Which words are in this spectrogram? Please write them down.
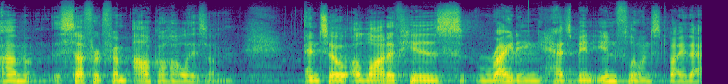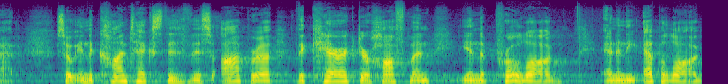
um, suffered from alcoholism. And so a lot of his writing has been influenced by that. So, in the context of this opera, the character Hoffmann in the prologue and in the epilogue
